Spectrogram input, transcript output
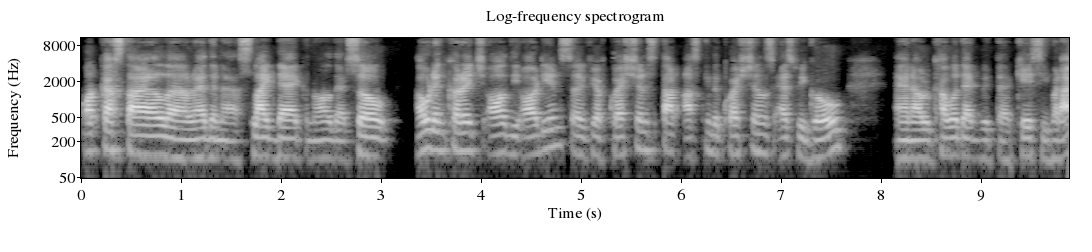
podcast style uh, rather than a slide deck and all that. So I would encourage all the audience, if you have questions, start asking the questions as we go, and I will cover that with Casey. But I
